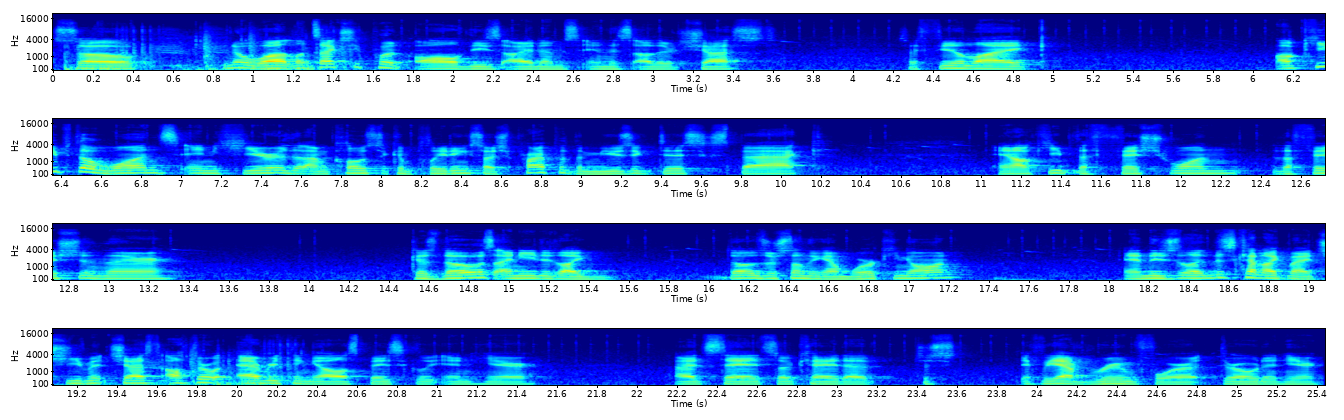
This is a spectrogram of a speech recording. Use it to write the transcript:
So, you know what? Let's actually put all these items in this other chest. So I feel like I'll keep the ones in here that I'm close to completing. So I should probably put the music discs back. And I'll keep the fish one, the fish in there. Because those I needed like, those are something I'm working on. And these are like, this is kind of like my achievement chest. I'll throw everything else basically in here. I'd say it's okay to just, if we have room for it, throw it in here.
